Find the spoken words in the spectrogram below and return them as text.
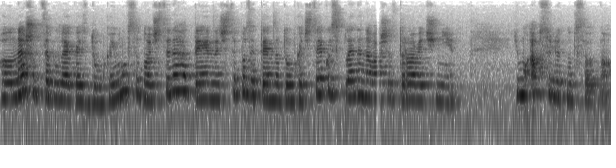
Головне, щоб це була якась думка. Йому все одно, чи це негативна, чи це позитивна думка, чи це якось вплине на ваше здоров'я, чи ні. йому абсолютно все одно.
